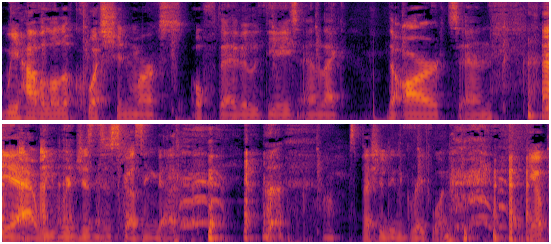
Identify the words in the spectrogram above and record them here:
we have a lot of question marks of the abilities and like the art and yeah, we were just discussing that. Especially the great one. yep.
